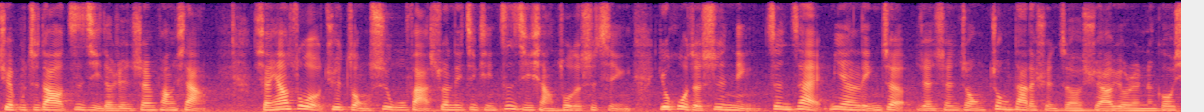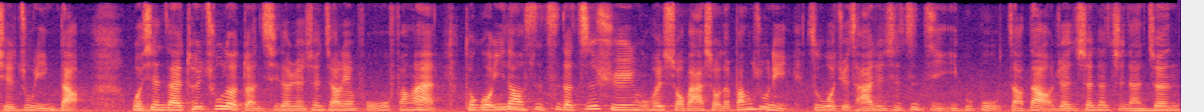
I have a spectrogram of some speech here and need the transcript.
却不知道自己的人生方向，想要做却总是无法顺利进行自己想做的事情，又或者是你正在面临着人生中重大的选择，需要有人能够协助引导。我现在推出了短期的人生教练服务方案，通过一到四次的咨询，我会手把手的帮助你自我觉察、认识自己，一步步找到人生的指南针，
